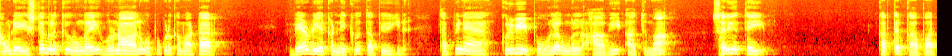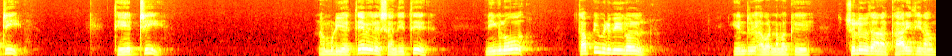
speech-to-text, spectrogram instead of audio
அவனுடைய இஷ்டங்களுக்கு உங்களை ஒரு நாளும் ஒப்பு கொடுக்க மாட்டார் வேளுடைய கண்ணிக்கு தப்பி தப்பின குருவியைப் போல உங்கள் ஆவி ஆத்மா சரீரத்தை கர்த்தர் காப்பாற்றி தேற்றி நம்முடைய தேவைகளை சந்தித்து நீங்களோ தப்பி விடுவீர்கள் என்று அவர் நமக்கு சொல்லுவதான காரியத்தை நாம்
